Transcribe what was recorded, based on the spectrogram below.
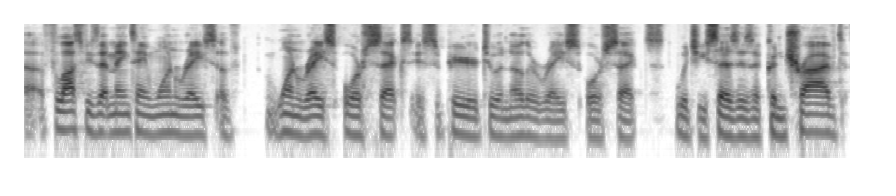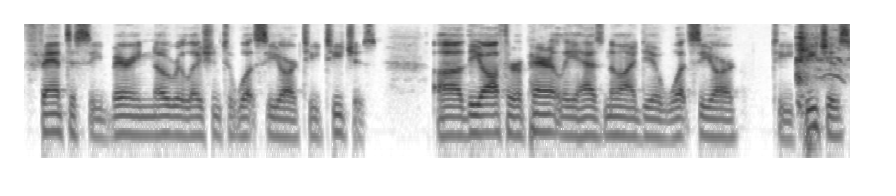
uh, philosophies that maintain one race of one race or sex is superior to another race or sex, which he says is a contrived fantasy bearing no relation to what CRT teaches. Uh, the author apparently has no idea what CRT teaches,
